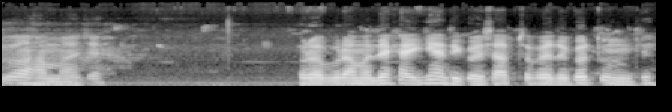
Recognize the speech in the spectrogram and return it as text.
જો આમાં છે. હુરાપુરામાં દેખાય ક્યાંથી? કોઈ સાફ સફાઈ તો કરતું નથી.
